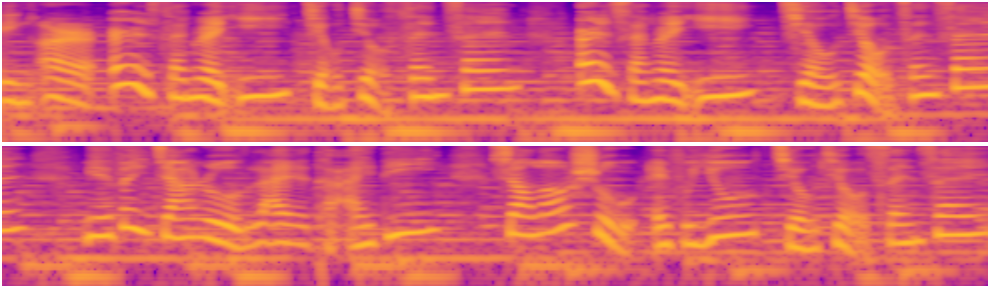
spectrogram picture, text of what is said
零二二三二一九九三三二三二一九九三三，免费加入 Light ID 小老鼠 fu 九九三三。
